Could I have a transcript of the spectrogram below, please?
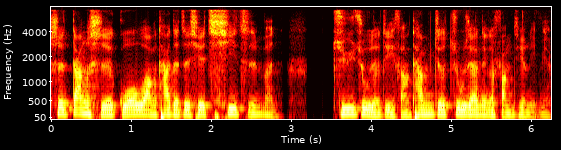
是当时国王他的这些妻子们居住的地方，他们就住在那个房间里面。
